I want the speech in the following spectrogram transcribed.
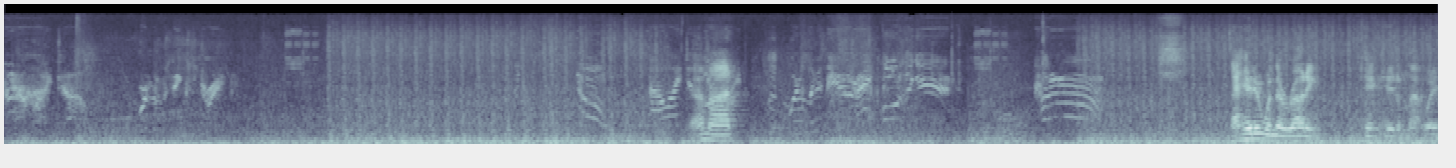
Ally down. We're losing strength. No! Ally Come on. destroyed. We're losing strength. Closing in! Cut it off! I hate it when they're running. Can't hit them that way.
